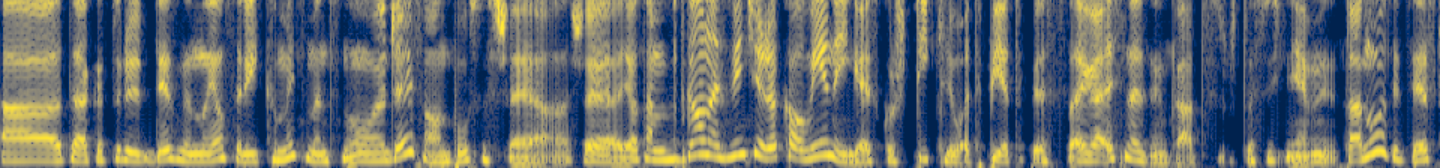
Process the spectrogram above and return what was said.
Tā ka tur ir diezgan liels arī komitments no Jasona puses šajā, šajā jautājumā. Bet galvenais, viņš ir atkal vienīgais, kurš tik ļoti pietupies staigā. Es nezinu, kā tas, tas visiem tā noticies.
